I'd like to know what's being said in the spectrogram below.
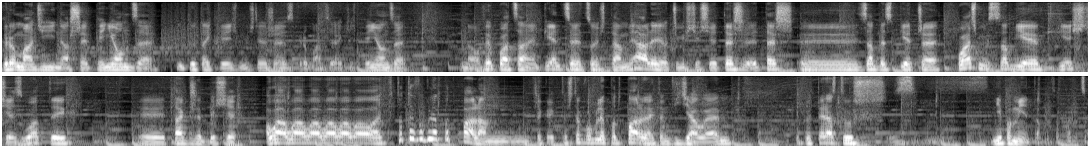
gromadzi nasze pieniądze. I tutaj kiedyś myślę, że zgromadzę jakieś pieniądze. No, wypłacamy 500, coś tam, ale oczywiście się też, też yy, zabezpieczę. Płaćmy sobie 200 zł, yy, tak żeby się... Ła, ła, ła, ła, ła, ła. Kto to w ogóle podpala? Mm, Czekaj, ktoś to w ogóle podpalał, jak tam widziałem. Tylko teraz to już z, nie pamiętam za bardzo.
